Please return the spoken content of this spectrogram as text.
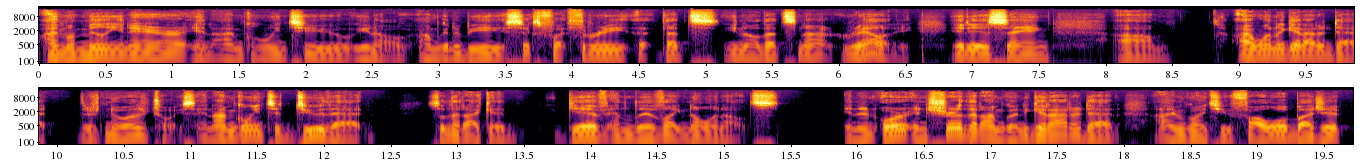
I'm a millionaire and I'm going to, you know, I'm going to be six foot three. That's you know, that's not reality. It is saying, um, I want to get out of debt. There's no other choice, and I'm going to do that so that I could give and live like no one else. And in order ensure that I'm going to get out of debt, I'm going to follow a budget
